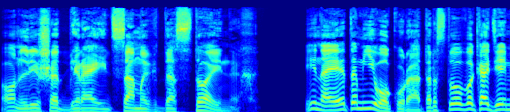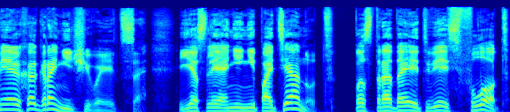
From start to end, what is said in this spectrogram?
«Он лишь отбирает самых достойных, и на этом его кураторство в академиях ограничивается. Если они не потянут, пострадает весь флот,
